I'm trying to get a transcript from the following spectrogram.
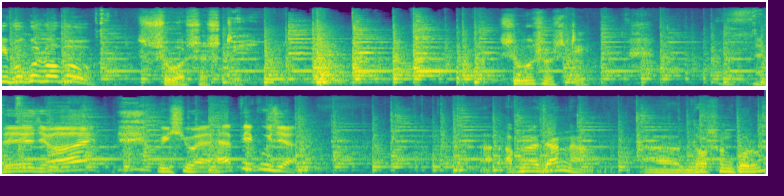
ষষ্ঠী বকুল বাবু শুভ ষষ্ঠী। শুভ ষষ্ঠী। আরে Joy wish you happy Puja. আপনারা যান না? দর্শন করুন।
